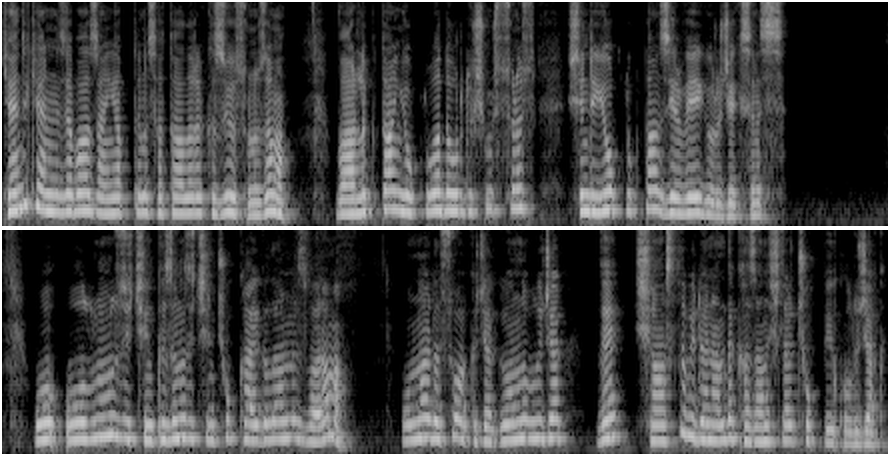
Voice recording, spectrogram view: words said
Kendi kendinize bazen yaptığınız hatalara kızıyorsunuz ama varlıktan yokluğa doğru düşmüşsünüz. Şimdi yokluktan zirveye göreceksiniz. O oğlunuz için, kızınız için çok kaygılarınız var ama onlar da su akacak, yolunu bulacak. ve şanslı bir dönemde kazanışlar çok büyük olacak.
